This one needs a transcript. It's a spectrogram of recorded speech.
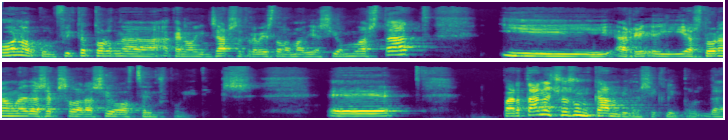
on el conflicte torna a canalitzar-se a través de la mediació amb l'Estat i, i es dona una desacceleració dels temps polítics. Eh, per tant, això és un canvi de cicle, de,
